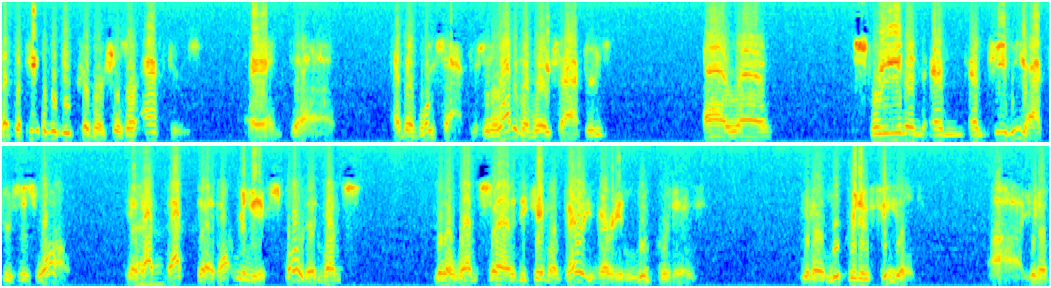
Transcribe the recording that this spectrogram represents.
But the people that do commercials are actors, and uh, and they're voice actors, and a lot of the voice actors are uh, screen and, and, and TV actors as well. You know, uh-huh. that that uh, that really exploded once you know once uh, it became a very very lucrative you know lucrative field. Uh, you know,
